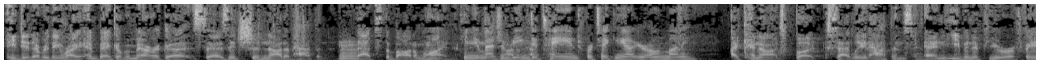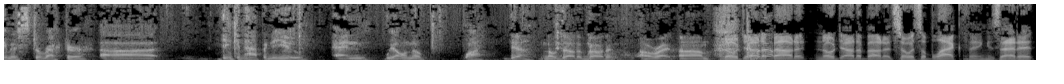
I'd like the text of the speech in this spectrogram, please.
He did everything right, and Bank of America says it should not have happened. Mm. That's the bottom line. Can you imagine being detained for taking out your own money? I cannot, but sadly it happens. And even if you're a famous director, uh, it can happen to you, and we all know why. Yeah, no doubt about it. All right. Um, no doubt about it. No doubt about it. So it's a black thing. Is that it?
